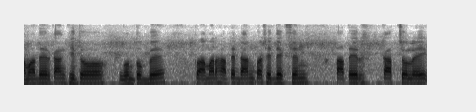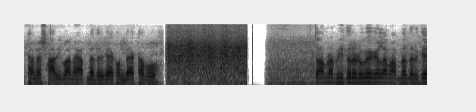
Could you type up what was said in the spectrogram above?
আমাদের কাঙ্ক্ষিত গন্তব্যে। তো আমার হাতের ডান পাশে দেখছেন, তাঁতের কাজ চলে, এখানে শাড়ি বানায় আপনাদেরকে এখন দেখাবো। তো আমরা ভিতরে ঢুকে গেলাম, আপনাদেরকে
